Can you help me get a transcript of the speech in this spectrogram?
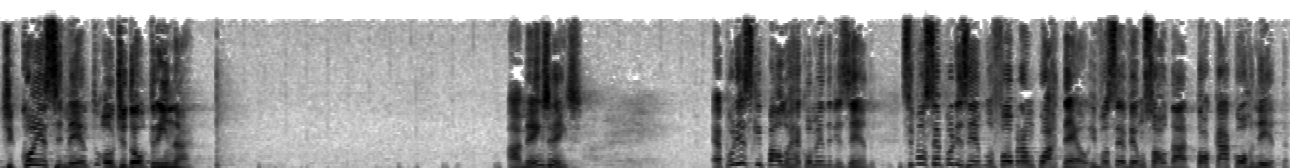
de conhecimento ou de doutrina. Amém, gente? É por isso que Paulo recomenda dizendo: se você, por exemplo, for para um quartel e você vê um soldado tocar a corneta,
